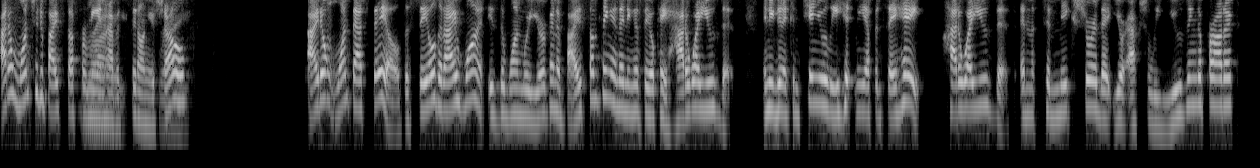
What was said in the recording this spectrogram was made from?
I don't want you to buy stuff for me and have it sit on your right. shelf. I don't want that sale. The sale that I want is the one where you're going to buy something and then you're going to say, okay, how do I use this? And you're going to continually hit me up and say, hey, how do I use this? And to make sure that you're actually using the product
